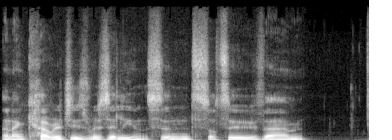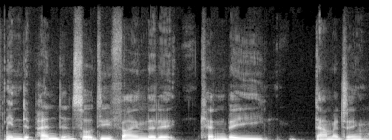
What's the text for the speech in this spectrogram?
and encourages resilience and sort of um, independence, or do you find that it can be damaging?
